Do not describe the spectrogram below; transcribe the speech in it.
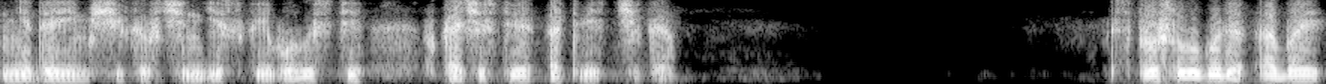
недоимщиков Чингисской волости в качестве ответчика. С прошлого года Абай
